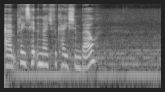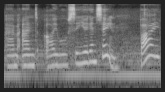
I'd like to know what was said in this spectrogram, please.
Um, please hit the notification bell. Um, and I will see you again soon. Bye.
